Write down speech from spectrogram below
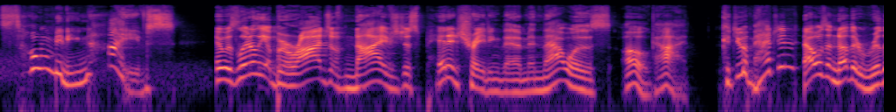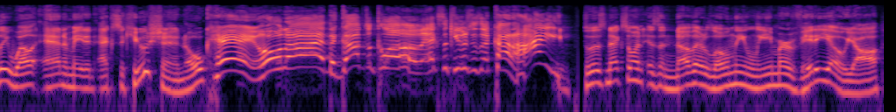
so many knives. It was literally a barrage of knives just penetrating them. And that was, oh God. Could you imagine? That was another really well animated execution. Okay, hold on. The Gacha Club executions are kind of hype. So this next one is another Lonely Lemur video, y'all.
